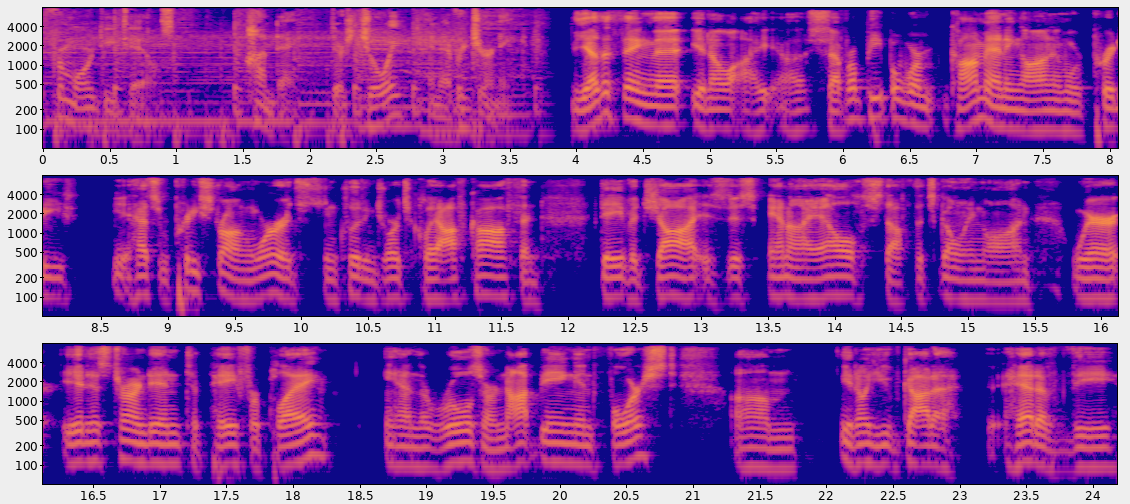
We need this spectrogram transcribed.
for more details. Hyundai, there's joy in every journey. The other thing that, you know, I uh, several people were commenting on and were pretty had some pretty strong words, including George Kliavkoff and David Shaw, is this NIL stuff that's going on where it has turned into pay for play and the rules are not being enforced. Um, you know, you've got a head of the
